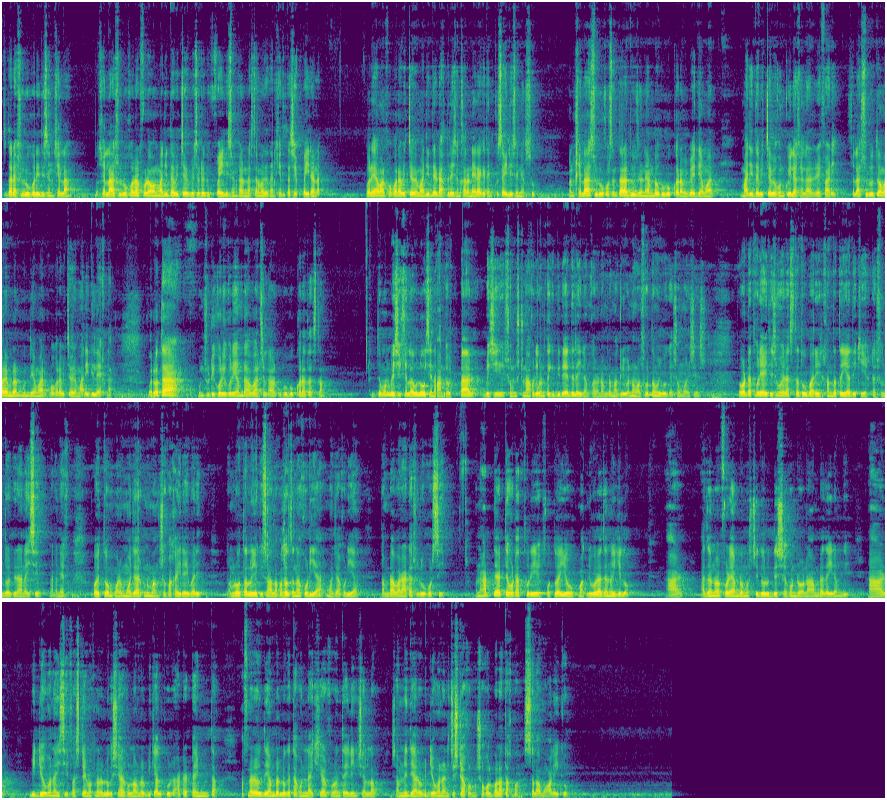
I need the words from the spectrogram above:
তো তারা শুরু করে দিয়েছেন খেলা। তো খেলা শুরু করার পরে আমার মাজিদা বিচ্ছাবে পেছনে দুঃখ পাইলিছেন, কারণ রাস্তার মাঝে তেন খেলতা সে পাইরা না। পরে আমার ফকরা বিচ্ছাবে মাজিদের ডাক দিলেছেন কারণ এর আগে তেন খুচাইলিছেন একশো কারণ খেলা শুরু করছেন তারা দুইজনে আমরা উপভোগ করা আমি বাইদি আমার মাজিদা বিচ্ছাবে এখন কইলা খেলার রেফারি খেলা শুরুতে আমার ইমরান বন্দি আমার ফকরা বিচ্ছাবে মারি দিলে একটা পরে ওটা খুনসুটি করি করি আমরা আবার খেলার উপভোগ করাতে আসতাম তেমন বেশি খেলাগুলো হয়েছে না আর বেশি সমস্ত না করি কারণ থেকে বিদায় দিলাইলাম কারণ আমরা মাগরিবের নামাজ পড়তাম গিয়া সময় শেষ তো হঠাৎ করে আইতে সময় রাস্তা তো বাড়ির খান্দাতে ইয়া দেখি একটা সুন্দর গ্রান আইসে মানে অনেক হয়তো মানে মজার কোনো মাংস ফাঁকাই রাই বাড়িত। তো আমরা ওটা লইয়া কিছু আলাপ আলোচনা করিয়া, মজা করিয়া, তো আমরা আবার হাঁটা শুরু করছি। মানে হাঁটতে হাঁটতে হঠাৎ করে ফটো আইও মাগরিবর আজান হয়ে গেল। আর আজান হওয়ার পরে আমরা মসজিদের উদ্দেশ্যে এখন রওনা, আমরা যাইলাম গিয়ে আর ভিডিও বানাইছি ফার্স্ট টাইম আপনারা লোকে শেয়ার করলাম আমরা বিকালপুর আটার টাইম গুনতা। আপনারা যদি আমরা লোকে তখন লাইক শেয়ার করেন, তাইলে ইনশাল্লাহ সামনে দিয়ে আরও ভিডিও বানানোর চেষ্টা করব। সকল ভালো থাকবা। আসসালামু আলাইকুম।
